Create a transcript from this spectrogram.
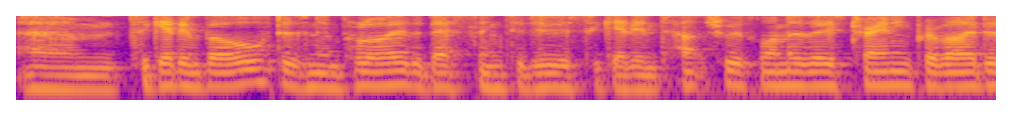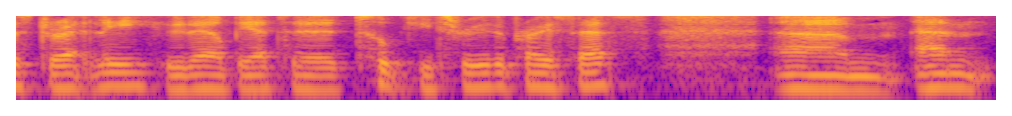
Um, to get involved as an employer, the best thing to do is to get in touch with one of those training providers directly, who they'll be able to talk you through the process. Um, and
